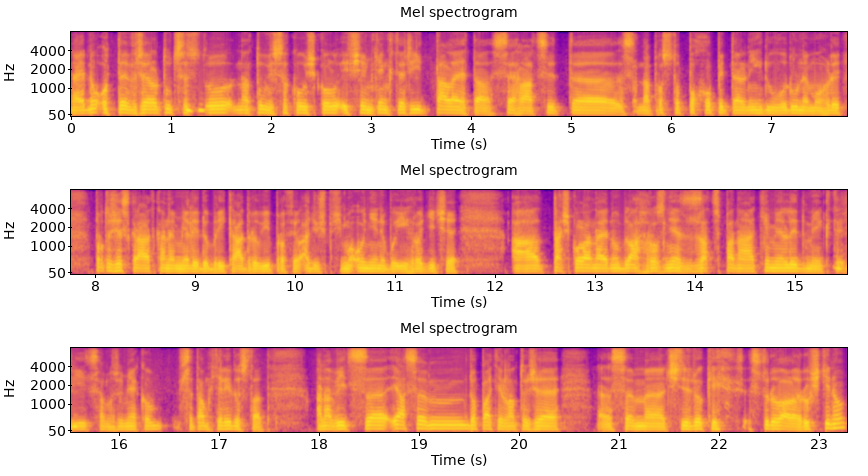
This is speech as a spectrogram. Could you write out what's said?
najednou otevřel tu cestu mm-hmm. na tu vysokou školu i všem těm, kteří ta léta se hlásit eh, z naprosto pochopitelných důvodů nemohli, protože zkrátka neměli dobrý kádrový profil, ať už přímo oni nebo jejich rodiče. A ta škola najednou byla hrozně zacpaná těmi lidmi, kteří mm-hmm. samozřejmě jako se tam chtěli dostat. A navíc eh, já jsem doplatil na to, že eh, jsem čtyři roky studoval ruštinu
